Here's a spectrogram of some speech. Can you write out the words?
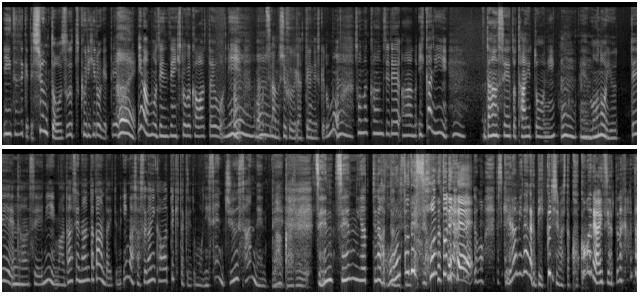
言い続けて春闘をずっと繰り広げて、はい、今もう全然人が変わったように、うん、もうあの主婦やってるんですけども、うん、そんな感じであのいかに男性と対等に、うん、えー、ものを言ってて男性に、うん、まあ男性なんだかんだ言ってね今さすがに変わってきたけれども2013年って全然やってなかった本当です本当にでも私ゲラ見ながらびっくりしました。ここまであいつやってなかった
